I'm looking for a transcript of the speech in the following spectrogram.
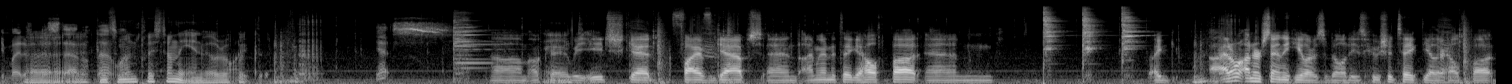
You might have missed out Uh, on can that someone one. place down the anvil real quick? Yes. Um, okay, Thank we you. each get five gaps, and I'm going to take a health pot, and I, I don't understand the healer's abilities. Who should take the other health pot?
